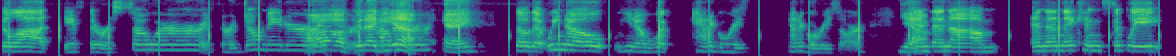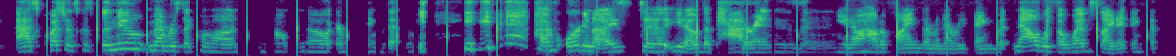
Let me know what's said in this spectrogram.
fill out if they're a sewer, if they're a donator. if Oh, good idea. Okay. So that we know, you know, what categories categories are. Yeah. And then um and then they can simply ask questions because the new members that come on don't know everything that we have organized to, you know, the patterns and you know how to find them and everything. But now with a website, I think that's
